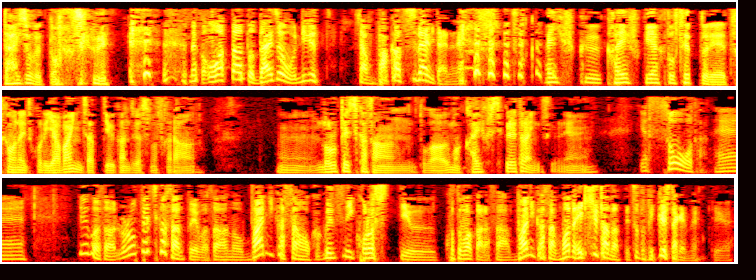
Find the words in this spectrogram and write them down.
大丈夫って思うんですよね。なんか終わった後大丈夫リルちゃん爆発しないみたいなね。回復、回復薬とセットで使わないとこれやばいんじゃっていう感じがしますから。うん、ロロペチカさんとかうまく回復してくれたらいいんですけどね。いや、そうだね。っていうかさ、ロロペチカさんといえばさ、あの、バニカさんを確実に殺しっていう言葉からさ、バニカさんまだ生きてたんだってちょっとびっくりしたけどねっていう。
